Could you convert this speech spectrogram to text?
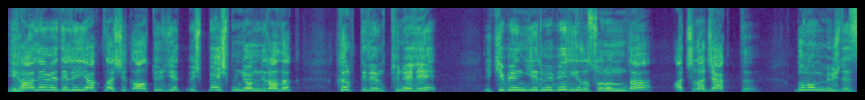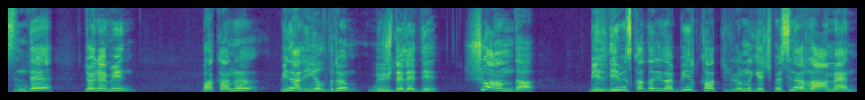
İhale bedeli yaklaşık 675 milyon liralık 40 dilim tüneli 2021 yılı sonunda açılacaktı. Bunun müjdesinde dönemin Bakanı Binali Yıldırım müjdeledi. Şu anda bildiğimiz kadarıyla bir katrilyonu geçmesine rağmen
